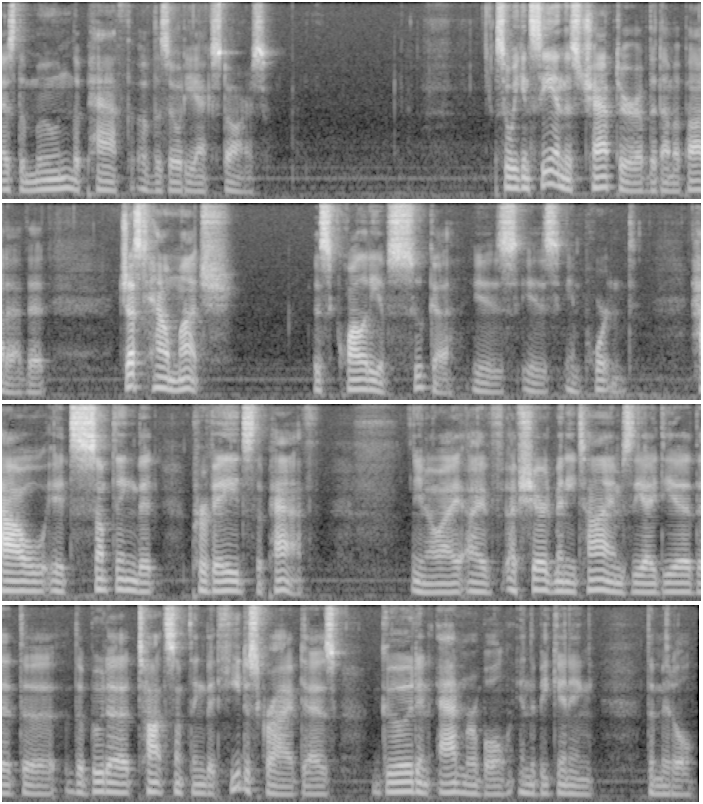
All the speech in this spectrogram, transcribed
as the moon the path of the zodiac stars. So we can see in this chapter of the Dhammapada that just how much this quality of sukha is is important, how it's something that pervades the path you know I, have I've shared many times the idea that the the Buddha taught something that he described as good and admirable in the beginning, the middle,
